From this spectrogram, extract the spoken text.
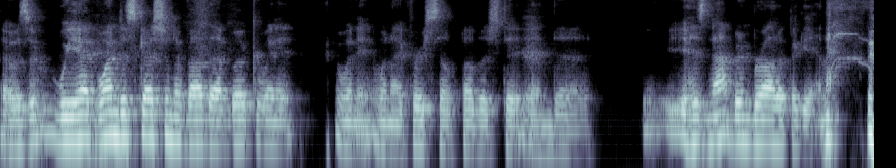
that was a, we had one discussion about that book when it when it when I first self published it, and uh, it has not been brought up again.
